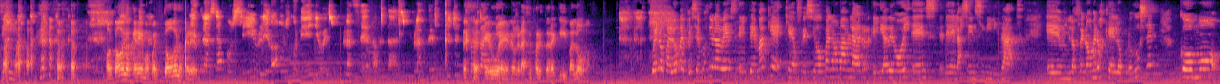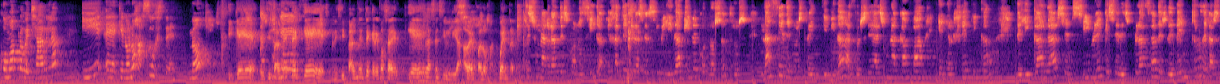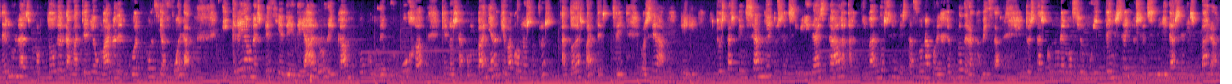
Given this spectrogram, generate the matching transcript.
Sí, o todos lo queremos, pues todos lo queremos. Mientras sea posible, vamos con ello. Es un placer, la verdad, es un placer. Qué bueno, gracias por estar aquí, Paloma. Bueno, Paloma, empecemos de una vez. El tema que, que ofreció Paloma hablar el día de hoy es de la sensibilidad, Em, los fenómenos que lo producen, cómo, cómo aprovecharla y eh, que no nos asuste, ¿no? ¿Y qué es? Principalmente, es? ¿qué es? Principalmente queremos saber qué es la sensibilidad. A ver, Paloma, cuéntanos. Esta es una gran desconocida. Fíjate que la sensibilidad vive con nosotros, nace de nuestra intimidad, o sea, es una capa energética, delicada, sensible, que se desplaza desde dentro de las células por toda la materia humana del cuerpo hacia afuera y crea una especie de, de halo, de campo, como de burbuja que nos acompaña, que va con nosotros a todas partes. ¿sí? O sea, y tú estás pensando y tu sensibilidad está activándose en esta zona, por ejemplo, de la cabeza. Tú estás con una emoción muy intensa y tu sensibilidad se dispara.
